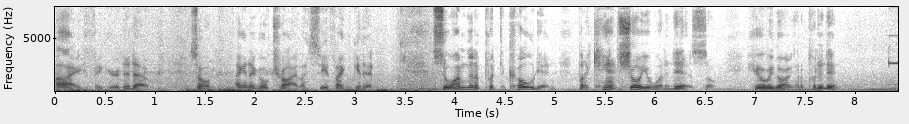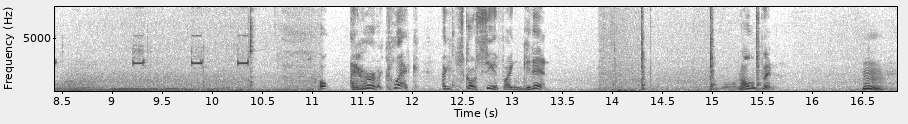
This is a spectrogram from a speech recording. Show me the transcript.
I figured it out. So I'm gonna go try. Let's see if I can get in. So I'm gonna put the code in, but I can't show you what it is. So here we go. I'm gonna put it in. Oh, I heard a click. Let's go see if I can get in. It won't open. Hmm.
